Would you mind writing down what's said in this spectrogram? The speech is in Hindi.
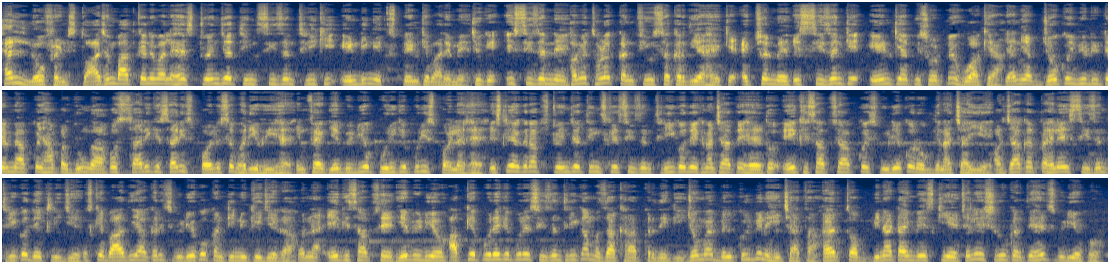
हेलो फ्रेंड्स तो आज हम बात करने वाले हैं स्ट्रेंजर थिंग्स सीज़न थ्री की एंडिंग एक्सप्लेन के बारे में। क्योंकि इस सीज़न ने हमें थोड़ा कंफ्यूज सा कर दिया है कि एक्चुअल में इस सीज़न के एंड के एपिसोड में हुआ क्या। यानी अब जो कोई भी डिटेल मैं आपको यहाँ पर दूँगा, वो सारी की सारी स्पॉइलर से भरी हुई है। इनफैक्ट ये वीडियो पूरी की पूरी स्पॉयलर है। इसलिए अगर आप स्ट्रेंजर थिंग्स के सीज़न थ्री को देखना चाहते हैं तो एक हिसाब से आपको इस वीडियो को रोक देना चाहिए। और जाकर पहले इस सीज़न थ्री को देख लीजिए। उसके बाद ही आकर इस वीडियो को कंटिन्यू कीजिएगा। वरना एक हिसाब से ये वीडियो आपके पूरे के पूरे सीज़न थ्री का मज़ाक खराब कर देगी, जो मैं बिल्कुल भी नहीं चाहता। खैर तो अब बिना टाइम वेस्ट किए चलिए शुरू करते हैं इस वीडियो को।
